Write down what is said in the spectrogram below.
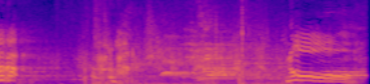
¡Toca! ¡No!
